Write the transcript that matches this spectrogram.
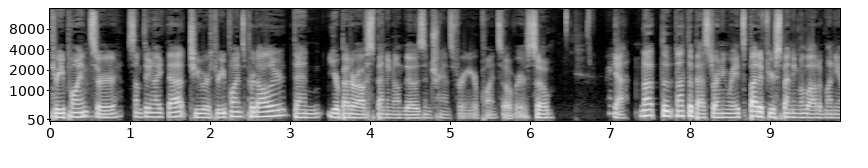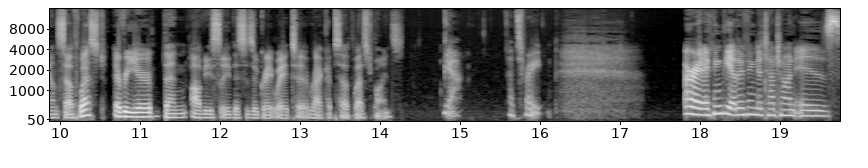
three points mm-hmm. or something like that, two or three points per dollar, then you're better off spending on those and transferring your points over. So Right. Yeah, not the not the best earning rates, but if you're spending a lot of money on Southwest every year, then obviously this is a great way to rack up Southwest points. That's right. All right. I think the other thing to touch on is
